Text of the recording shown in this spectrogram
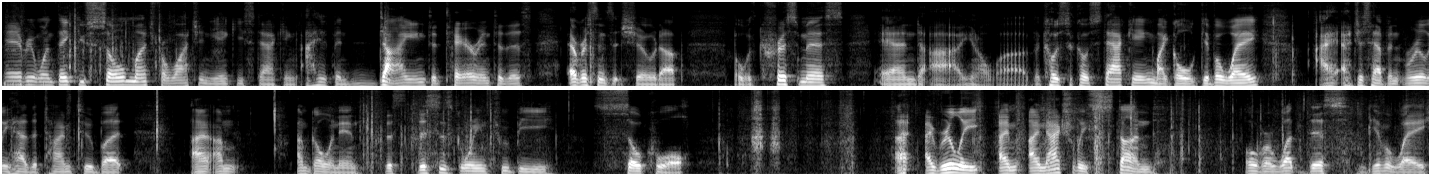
Hey everyone, thank you so much for watching Yankee Stacking. I have been dying to tear into this ever since it showed up. But with Christmas and uh, you know uh, the coast to coast stacking, my gold giveaway, I, I, just haven't really had the time to. But I, I'm I'm going in. This this is going to be so cool. I, I really I'm I'm actually stunned over what this giveaway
